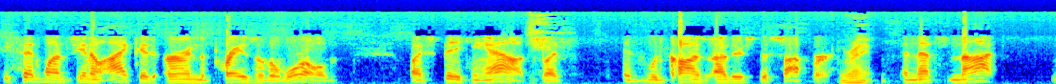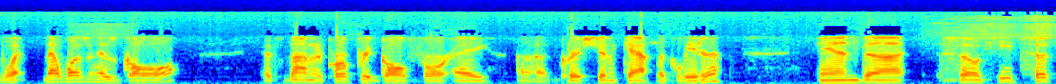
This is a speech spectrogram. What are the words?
He said once, you know, I could earn the praise of the world by speaking out, but it would cause others to suffer. Right. And that's not what that wasn't his goal. It's not an appropriate goal for a uh, Christian Catholic leader. And uh, so he took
